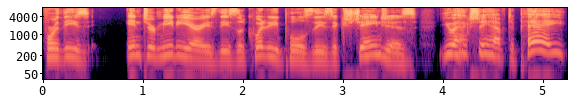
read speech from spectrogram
for these intermediaries, these liquidity pools, these exchanges, you actually have to pay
